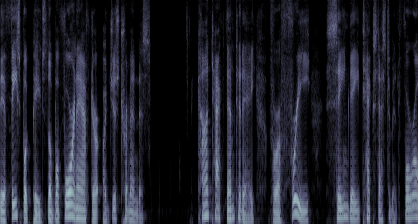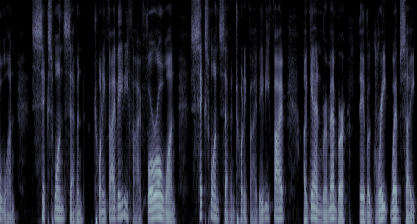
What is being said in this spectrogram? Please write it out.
Their Facebook page, the before and after, are just tremendous. Contact them today for a free same day text estimate 401 617 2585. 401 617 2585. Again, remember, they have a great website.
